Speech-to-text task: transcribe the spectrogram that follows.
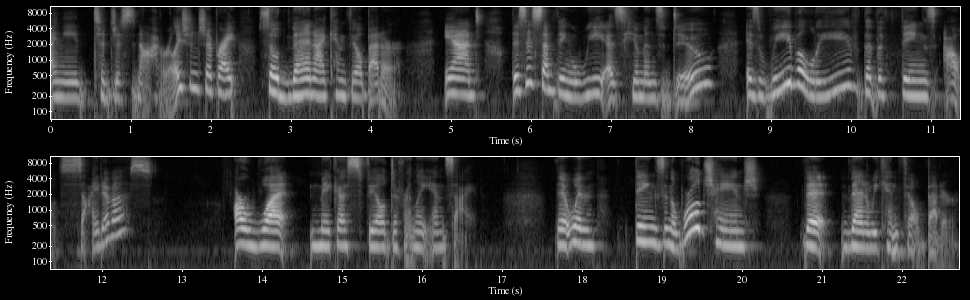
I need to just not have a relationship, right? So then I can feel better. And this is something we as humans do is we believe that the things outside of us are what make us feel differently inside. That when things in the world change, that then we can feel better.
